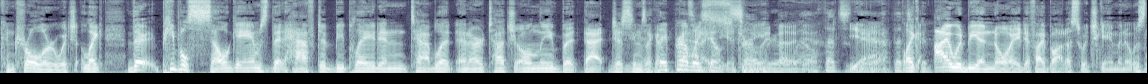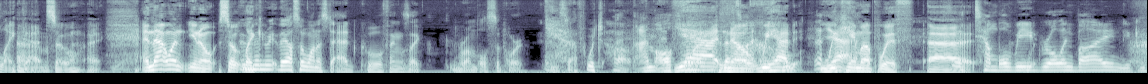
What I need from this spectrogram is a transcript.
controller, which, like, there, people sell games that have to be played in tablet and are touch only, but that just seems like a They probably bad don't idea sell me. real well. idea. That's Yeah. yeah. that's a like, I would be annoyed if I bought a Switch game and it was like that. So, I, and that one, you know, so, and like, then we- they also want us to add cool things like Rumble support and stuff, which I'm all for. yeah, 'cause that's no, we had, we Yeah. came up with, uh, a tumbleweed rolling by, and you can.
